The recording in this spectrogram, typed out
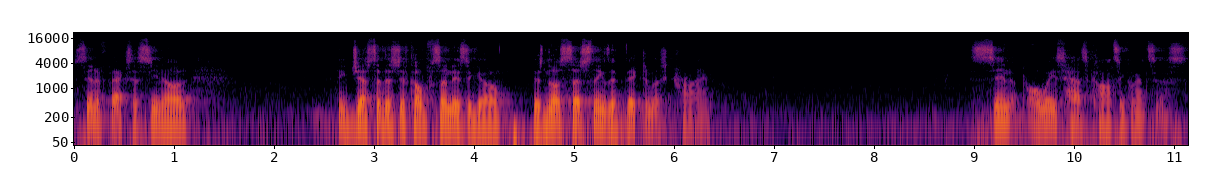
Sin affects us. You know, I think Jeff said this just a couple Sundays ago. There's no such thing as a victimless crime. Sin always has consequences.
